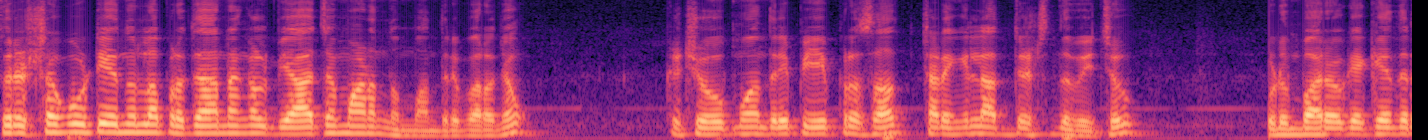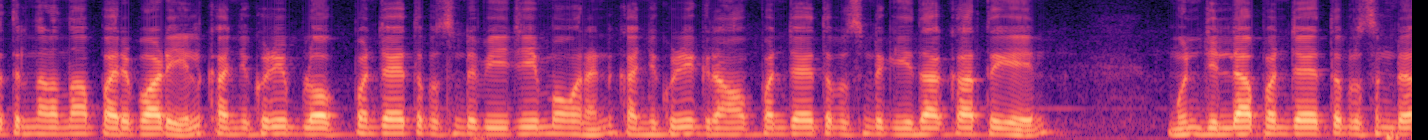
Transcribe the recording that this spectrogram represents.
സുരക്ഷ കൂട്ടിയെന്നുള്ള പ്രചാരണങ്ങൾ വ്യാജമാണെന്നും മന്ത്രി പറഞ്ഞു. കൃഷിവകുപ്പ് മന്ത്രി പി പ്രസാദ് ചടങ്ങിൽ അധ്യക്ഷത വഹിച്ചു. കുടുംബാരോഗ്യ കേന്ദ്രത്തിൽ നടന്ന പരിപാടിയിൽ Kanjikuzhi block panchayat president V G Mohanan Kanjikuzhi ഗ്രാമപഞ്ചായത്ത് പ്രസിഡന്റ് ഗീതാ കാർത്തികേയൻ മുൻ ജില്ലാ പഞ്ചായത്ത് പ്രസിഡന്റ്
